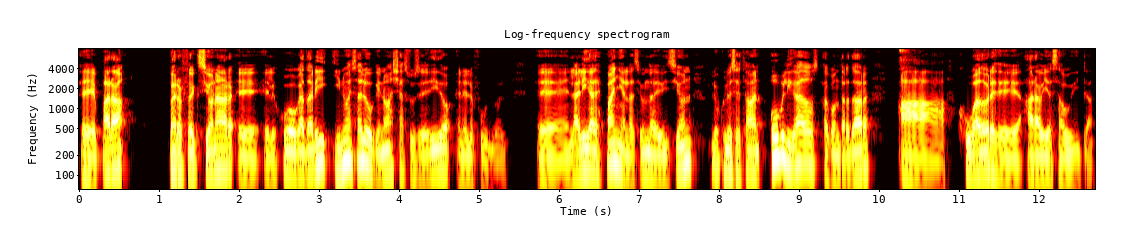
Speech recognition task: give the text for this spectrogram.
eh, para perfeccionar eh, el juego catarí y no es algo que no haya sucedido en el fútbol. en la Liga de España, en la segunda división, los clubes estaban obligados a contratar a jugadores de Arabia Saudita.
